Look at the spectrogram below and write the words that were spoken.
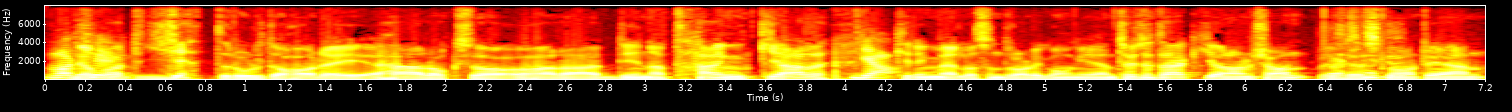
Ja, det har varit jätteroligt att ha dig här också och höra dina tankar Ja. kring Mello som drar igång igen. Tusen tack Jan Andersson. Vi Tack så ses mycket. snart igen.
